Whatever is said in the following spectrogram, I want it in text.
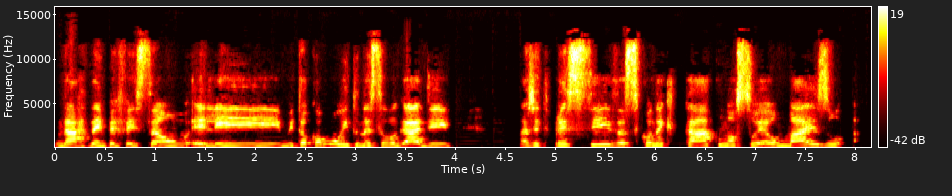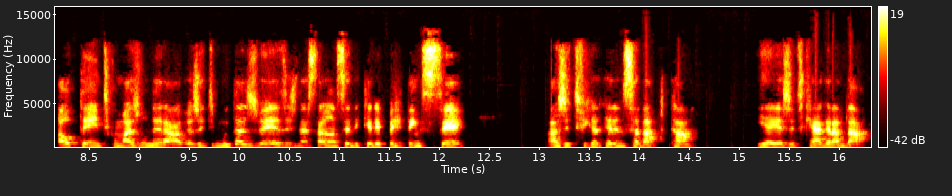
da arte da imperfeição, ele me tocou muito nesse lugar de a gente precisa se conectar com o nosso eu mais autêntico, mais vulnerável. A gente muitas vezes nessa ânsia de querer pertencer, a gente fica querendo se adaptar. E aí a gente quer agradar.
